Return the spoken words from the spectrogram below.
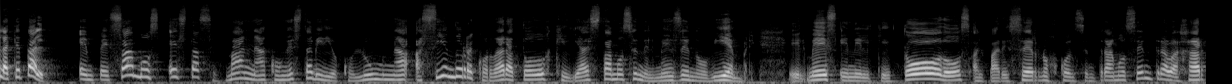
Hola, ¿qué tal? Empezamos esta semana con esta videocolumna haciendo recordar a todos que ya estamos en el mes de noviembre, el mes en el que todos, al parecer, nos concentramos en trabajar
